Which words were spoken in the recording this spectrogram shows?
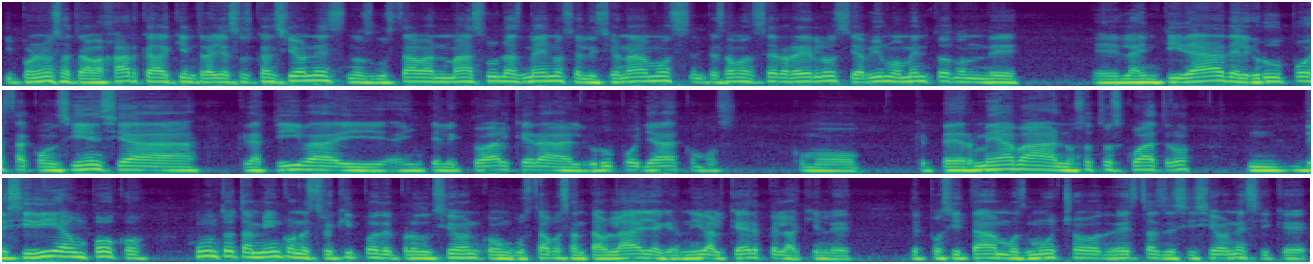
y ponernos a trabajar, cada quien traía sus canciones, nos gustaban más, unas menos, seleccionamos, empezamos a hacer arreglos y había un momento donde eh, la entidad del grupo, esta conciencia creativa y, e intelectual que era el grupo ya como, como que permeaba a nosotros cuatro, mm, decidía un poco, junto también con nuestro equipo de producción, con Gustavo Santaolalla Aníbal Kerpel, a quien le depositábamos mucho de estas decisiones y que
